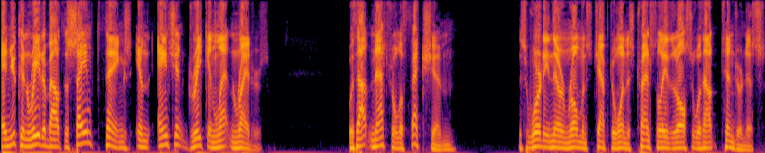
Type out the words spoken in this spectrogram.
and you can read about the same things in ancient Greek and Latin writers. Without natural affection, this wording there in Romans chapter 1 is translated also without tenderness.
